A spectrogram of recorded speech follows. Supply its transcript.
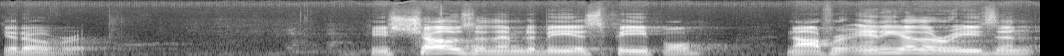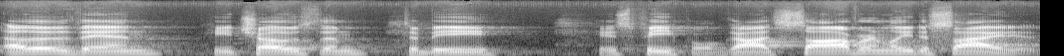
Get over it. He's chosen them to be his people, not for any other reason other than he chose them to be his people. God sovereignly decided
